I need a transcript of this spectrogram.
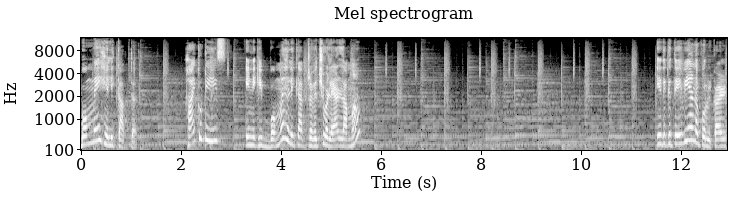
பொம்மை ஹெலிகாப்டர். ஹாய் குட்டீஸ். இன்னைக்கு பொம்மை ஹெலிகாப்டரை வச்சு விளையாடலாமா? இதுக்கு தேவையான பொருட்கள்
